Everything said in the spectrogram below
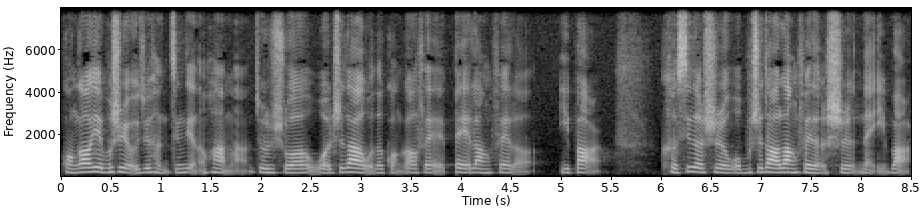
广告业不是有一句很经典的话吗？就是说我知道我的广告费被浪费了一半儿，可惜的是我不知道浪费的是哪一半儿。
